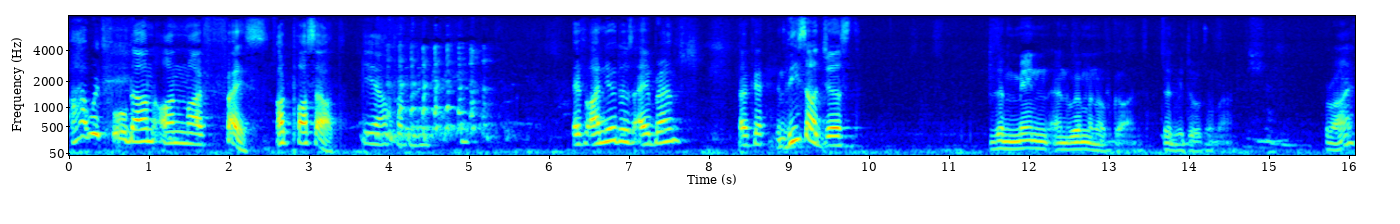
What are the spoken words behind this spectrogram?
I would fall down on my face. I'd pass out. Yeah, probably. if I knew it was Abraham, okay, and these are just the men and women of God that we're talking about, right?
